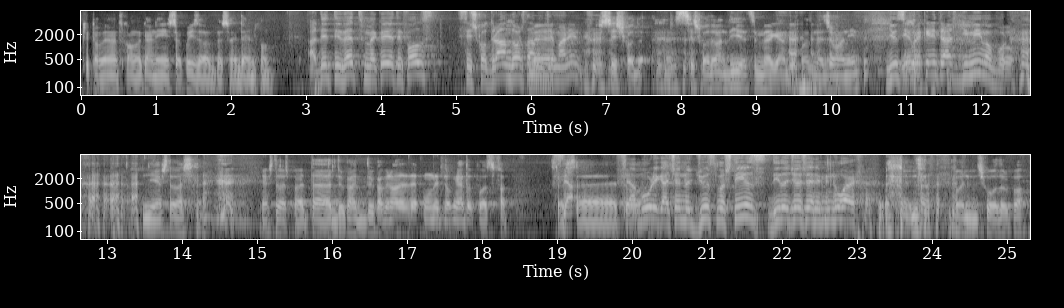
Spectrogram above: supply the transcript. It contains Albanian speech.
Ky kampionat ka me kenë i surprizave besoj deri në fund. Ardit ti vet me kë je tifoz? Si shkodran ndoshta me Gjermaninë? Si shkodran dihet si me kë jam tifoz me Gjermaninë. Ju sikur e keni trashëgimi more burrë. Njashtu është njashtu është po këta dy dy kampionatet e fundit nuk jena tu pas fat sepse këto Flamuri ka qenë në gjysmë shtizë ditën që është eliminuar. Po në Shkodër po.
